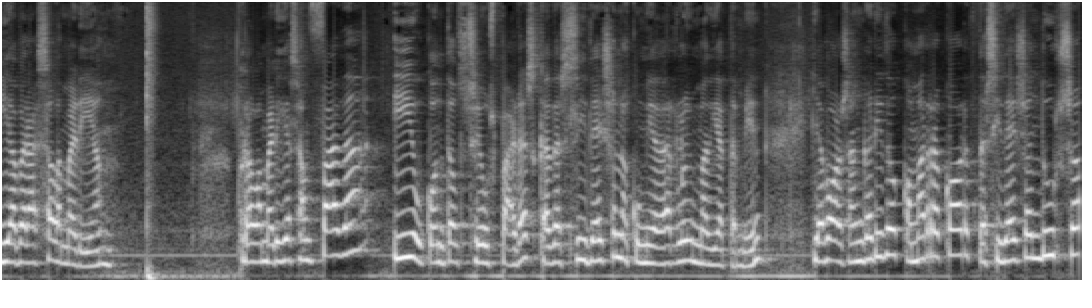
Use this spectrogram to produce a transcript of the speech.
i abraça la Maria. Però la Maria s'enfada i ho conta als seus pares, que decideixen acomiadar-lo immediatament. Llavors, en Garidó, com a record, decideix endur-se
